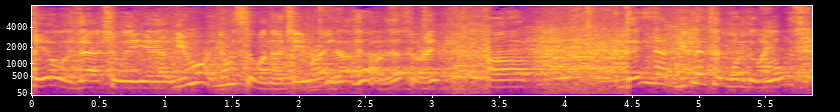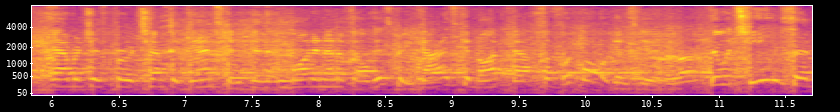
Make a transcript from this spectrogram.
Steelers actually, uh, you were you were still on that team, right? Yeah. yeah, that's right. Uh, they had you guys had one of the lowest averages per attempt against in, in modern NFL history. Guys could not pass the football against you. There were teams that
